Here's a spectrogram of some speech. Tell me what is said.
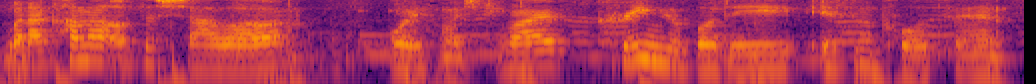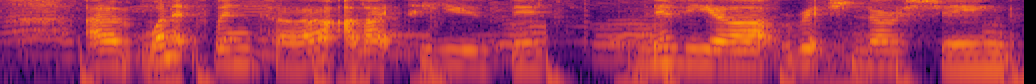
When I come out of the shower always moisturize cream your body is important. Um, when it's winter I like to use this Nivea rich nourishing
